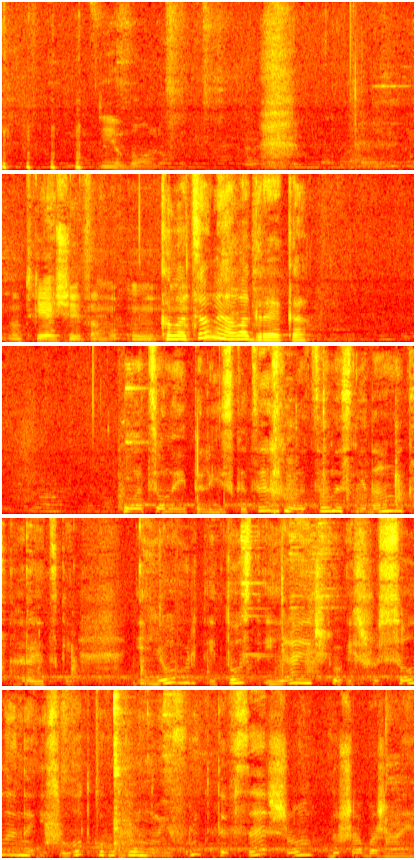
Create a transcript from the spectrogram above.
La buono. Non ti riesci a fare un... Ала грека. Колаціоне італійська. Це колаціоне сніданок грецький. І йогурт, і тост, і яєчко, і щось солене, і солодкого повно, і фрукти, все, що душа бажає.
